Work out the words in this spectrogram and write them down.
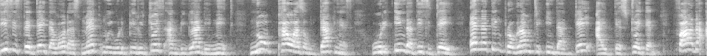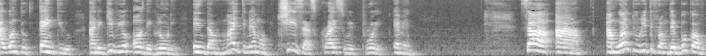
This is the day the Lord has made. We will be rejoiced and be glad in it. No powers of darkness will hinder this day. Anything programmed in that day, I destroy them. Father, I want to thank you and give you all the glory. In the mighty name of Jesus Christ, we pray. Amen. So, uh, I'm going to read from the book of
